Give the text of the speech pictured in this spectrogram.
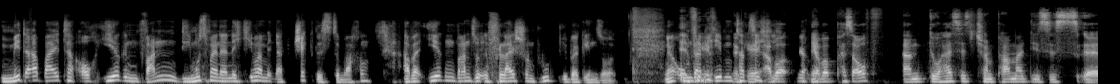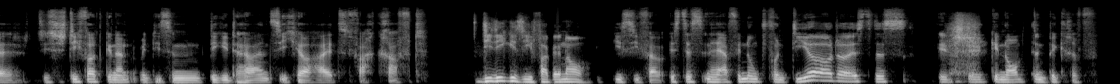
Mitarbeiter auch irgendwann, die muss man ja nicht immer mit einer Checkliste machen, aber irgendwann so in Fleisch und Blut übergehen sollten. Ja, um dann eben okay, tatsächlich. Aber, ja, aber pass auf, ähm, du hast jetzt schon ein paar Mal dieses, äh, dieses Stichwort genannt mit diesem digitalen Sicherheitsfachkraft. Die Digisifa, genau. Digisifa. Ist das eine Erfindung von dir oder ist das genormt ein Begriff?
